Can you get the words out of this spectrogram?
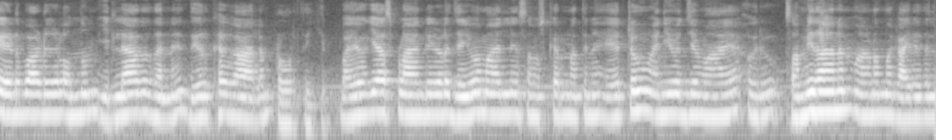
കേടുപാടുകളൊന്നും ഇല്ലാതെ തന്നെ ദീർഘകാലം പ്രവർത്തിക്കും. ബയോഗ്യാസ് പ്ലാന്റുകൾ ജൈവമാലിന്യ സംസ്കരണത്തിന് ഏറ്റവും അനുയോജ്യമായ ഒരു സംവിധാനം ആണെന്ന കാര്യത്തിൽ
